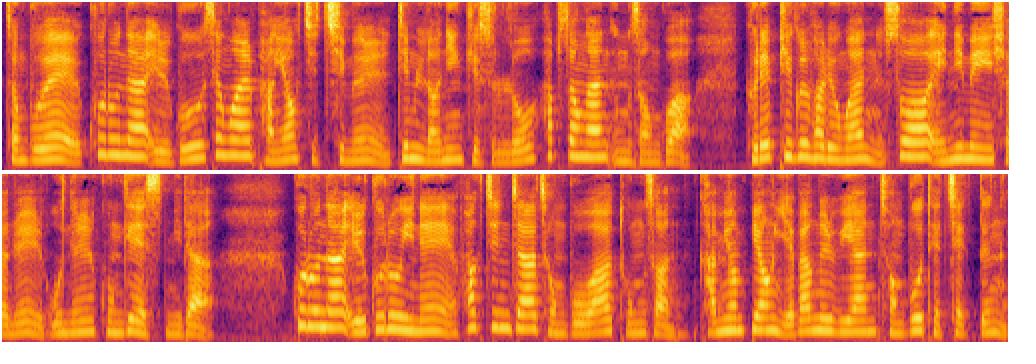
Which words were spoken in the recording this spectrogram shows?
정부의 코로나19 생활 방역 지침을 deep learning 기술로 합성한 음성과 그래픽을 활용한 수어 애니메이션을 오늘 공개했습니다. 코로나19로 인해 확진자 정보와 동선, 감염병 예방을 위한 정부 대책 등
